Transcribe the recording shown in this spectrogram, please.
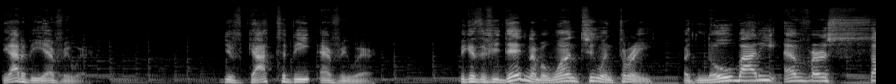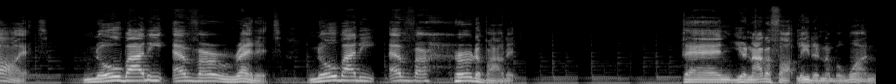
You got to be everywhere. You've got to be everywhere. Because if you did number one, two, and three, but nobody ever saw it, nobody ever read it, nobody ever heard about it, then you're not a thought leader, number one.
